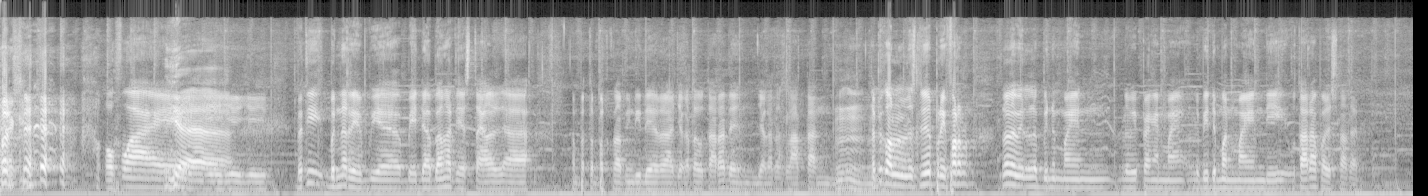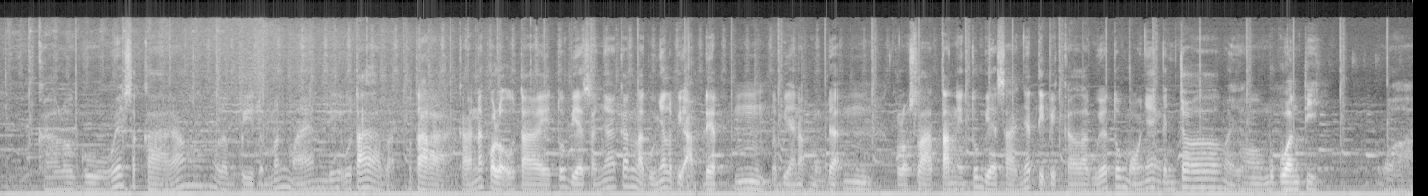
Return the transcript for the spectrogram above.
Off white. Iya. iya, iya, iya. Berarti bener ya, be- beda banget ya style uh, tempat-tempat clubbing di daerah Jakarta Utara dan Jakarta Selatan. Mm-mm. Tapi kalau lu sendiri prefer lu lebih lebih main lebih pengen main lebih demen main di utara apa di selatan? Gue sekarang lebih demen main di utara pak. Utara. Karena kalau utara itu biasanya kan lagunya lebih update, Hmm. lebih anak muda. Hmm. Kalau selatan itu biasanya tipikal lagunya tuh maunya yang kenceng aja. Oh, Buguanti. Wah.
